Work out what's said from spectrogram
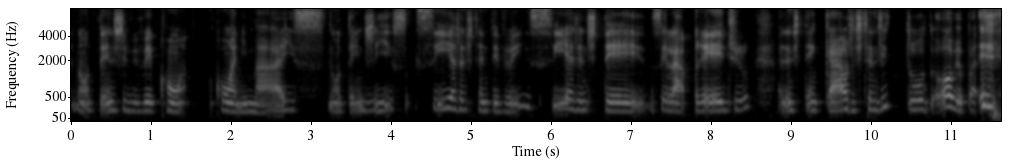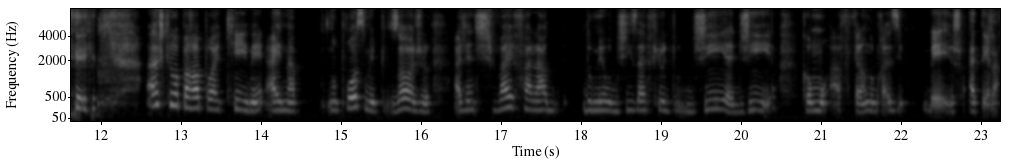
Não tem de viver com, com animais, não tem disso. Se a gente tem TV, se a gente tem, sei lá, prédio, a gente tem carro, a gente tem de tudo. Oh, meu pai. Acho que eu vou parar por aqui, né? Aí na, no próximo episódio, a gente vai falar do meu desafio do dia a dia como africano no Brasil. Beijo, até lá.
